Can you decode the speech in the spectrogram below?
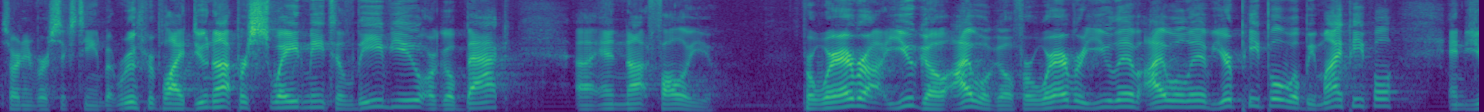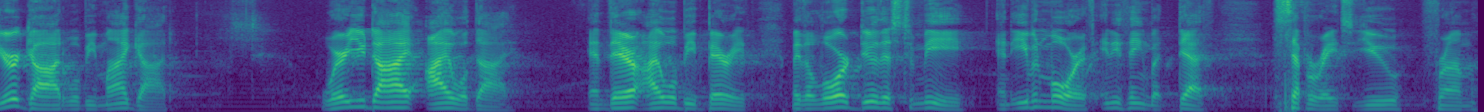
starting in verse 16. But Ruth replied, Do not persuade me to leave you or go back uh, and not follow you. For wherever you go, I will go. For wherever you live, I will live. Your people will be my people, and your God will be my God. Where you die, I will die, and there I will be buried. May the Lord do this to me, and even more, if anything but death separates you from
